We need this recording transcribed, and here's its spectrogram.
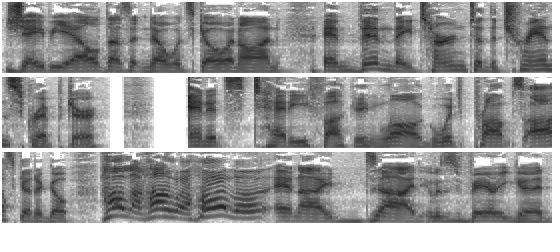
JBL doesn't know what's going on, and then they turn to the transcriptor, and it's Teddy fucking Long, which prompts Asuka to go holla holla holla, and I died. It was very good.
